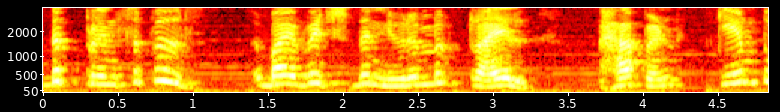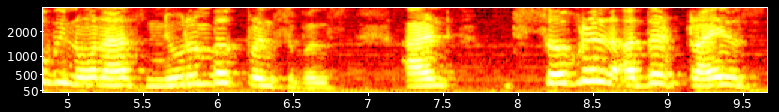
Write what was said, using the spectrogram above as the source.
The principles by which the Nuremberg trial happened came to be known as Nuremberg Principles and several other trials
